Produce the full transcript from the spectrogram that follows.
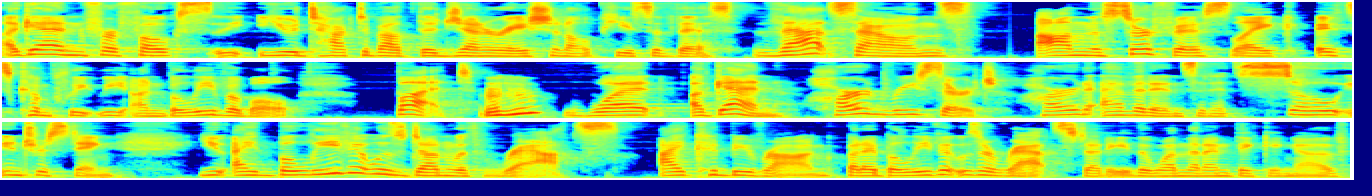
again, for folks, you talked about the generational piece of this. That sounds on the surface like it's completely unbelievable. But mm-hmm. what again, hard research, hard evidence, and it's so interesting. You I believe it was done with rats. I could be wrong, but I believe it was a rat study, the one that I'm thinking of.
